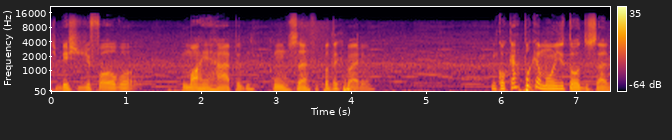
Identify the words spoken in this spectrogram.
Os bichos de fogo morrem rápido com surf. Puta que pariu. Em qualquer Pokémon de todos, sabe?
